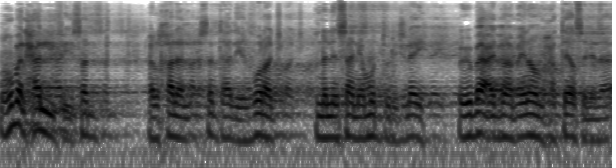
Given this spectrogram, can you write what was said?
ما هو الحل في سد الخلل سد هذه الفرج أن الإنسان يمد رجليه ويباعد ما بينهم حتى يصل إلى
